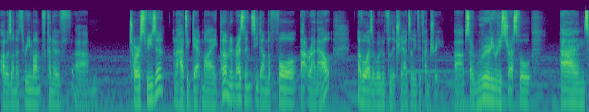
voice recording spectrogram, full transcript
I was on a three month kind of um, tourist visa, and I had to get my permanent residency done before that ran out. Otherwise, I would have literally had to leave the country. Uh, so really, really stressful, and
